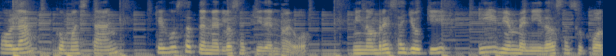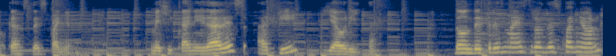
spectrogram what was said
Hola, ¿cómo están? Qué gusto tenerlos aquí de nuevo. Mi nombre es Ayuki y bienvenidos a su podcast de español. Mexicanidades aquí y ahorita, donde tres maestros de español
